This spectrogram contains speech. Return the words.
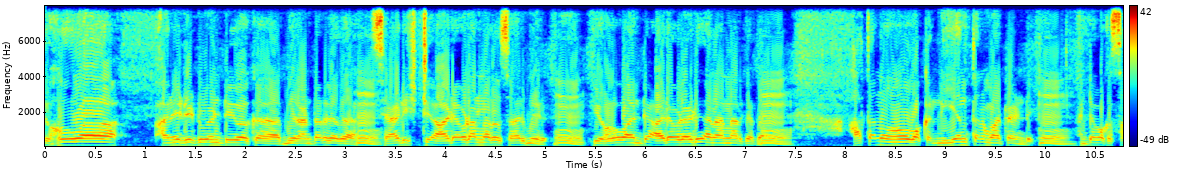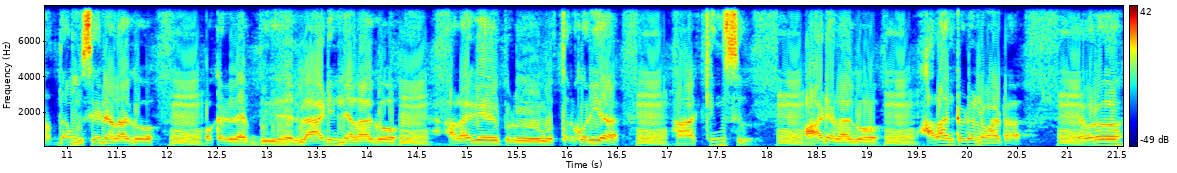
యహోవా అనేటటువంటి ఒక మీరు అంటారు కదా శాడిస్ట్ ఆడేవాడు అన్నారు సార్ మీరు. యహోవా అంటే ఆడేవాడాడు అని అన్నారు కదా. అతను ఒక నియంత్రణ మాట అండి. అంటే ఒక సద్దాం హుసేన్ ఎలాగో. ఒక లాడిన్ ఎలాగో. అలాగే ఇప్పుడు ఉత్తర కొరియా. ఆ కిమ్స్. ఆడెలాగో. అలాంటి అన్నమాట Hmm. ఎవరు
